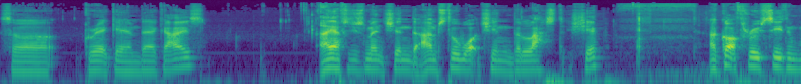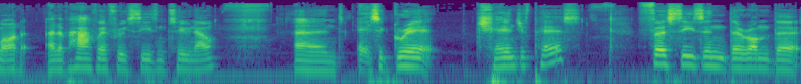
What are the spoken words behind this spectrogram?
So great game there, guys. I have to just mention that I'm still watching The Last Ship. I got through season one and I'm halfway through season two now, and it's a great change of pace. First season, they're on the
